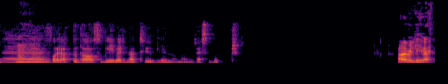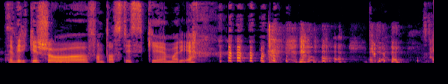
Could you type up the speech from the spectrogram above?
Eh, Mm. For at det da også blir veldig naturlig når man reiser bort. Det er veldig greit. Det virker så Mm. fantastisk, eh, Marie. Nei,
